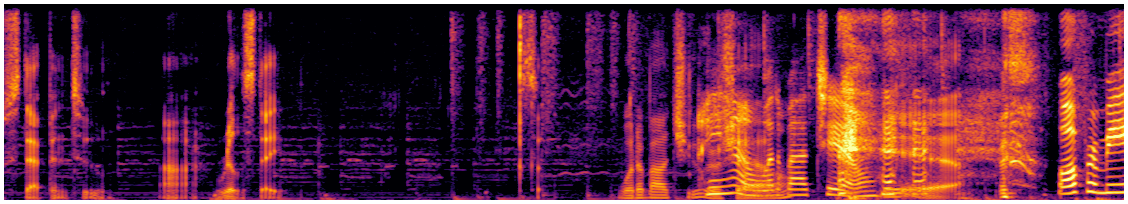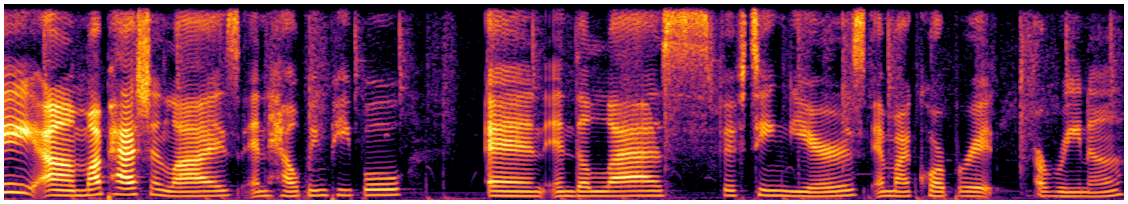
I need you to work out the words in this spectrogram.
step into uh, real estate. So, what about you, yeah Rochelle? what about you yeah. Well, for me, um, my passion lies in helping people. And in the last 15 years in my corporate arena,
